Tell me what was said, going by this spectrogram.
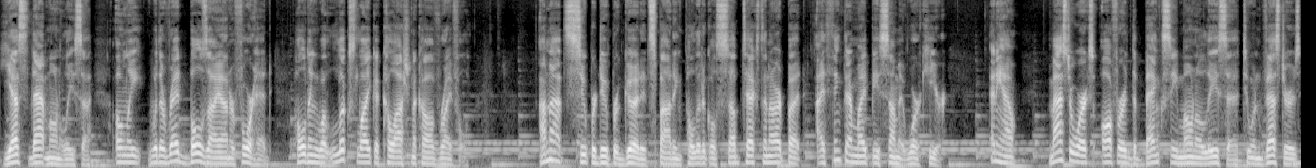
yes, that Mona Lisa, only with a red bullseye on her forehead, holding what looks like a Kalashnikov rifle. I'm not super duper good at spotting political subtext in art, but I think there might be some at work here. Anyhow, Masterworks offered the Banksy Mona Lisa to investors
